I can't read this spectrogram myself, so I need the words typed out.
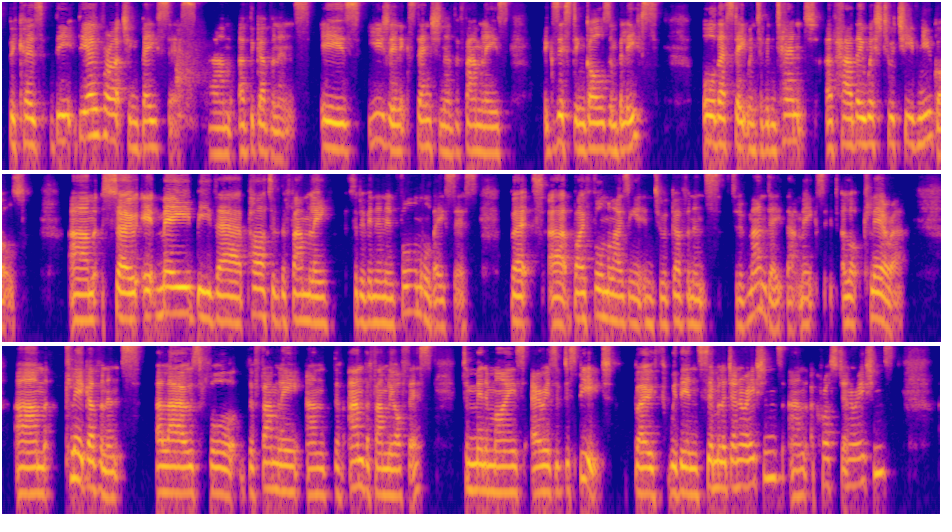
because the, the overarching basis um, of the governance is usually an extension of the family's existing goals and beliefs or their statement of intent of how they wish to achieve new goals. Um, so it may be their part of the family sort of in an informal basis, but uh, by formalizing it into a governance sort of mandate, that makes it a lot clearer. Um, clear governance allows for the family and the, and the family office to minimize areas of dispute, both within similar generations and across generations,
